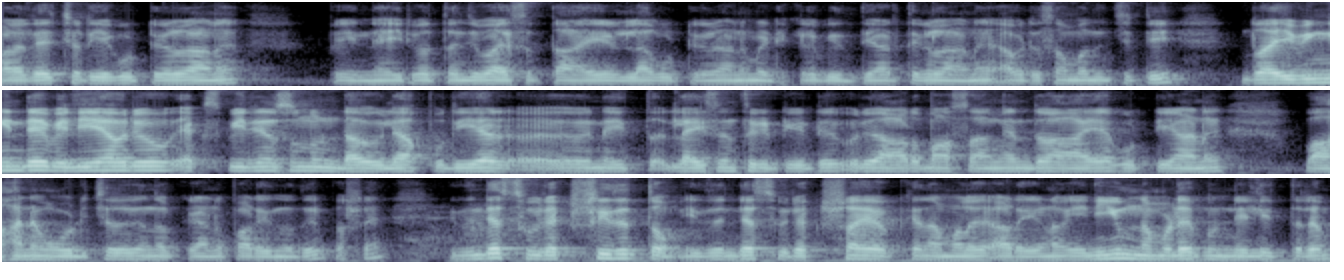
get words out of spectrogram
വളരെ ചെറിയ കുട്ടികളാണ്. പിന്നെ ഇരുപത്തഞ്ച് വയസ്സ് താഴെയുള്ള കുട്ടികളാണ് മെഡിക്കൽ വിദ്യാർത്ഥികളാണ്. അവരെ സംബന്ധിച്ചിട്ട് ഡ്രൈവിങ്ങിന്റെ വലിയ ഒരു എക്സ്പീരിയൻസ് ഒന്നും ഉണ്ടാവില്ല. പുതിയ ലൈസൻസ് കിട്ടിയിട്ട് ഒരു ആറ് മാസം ആയ കുട്ടിയാണ് വാഹനം ഓടിച്ചത് എന്നൊക്കെയാണ് പറയുന്നത്. പക്ഷേ ഇതിന്റെ സുരക്ഷിതത്വം ഇതിന്റെ സുരക്ഷയൊക്കെ നമ്മൾ അറിയണം. ഇനിയും നമ്മുടെ മുന്നിൽ ഇത്തരം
